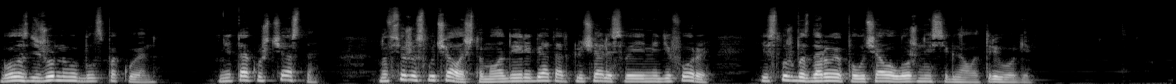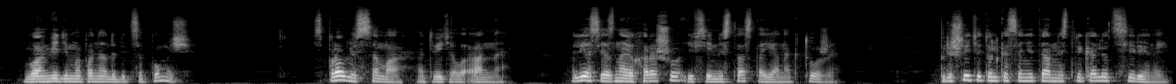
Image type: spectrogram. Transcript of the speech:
Голос дежурного был спокоен. Не так уж часто, но все же случалось, что молодые ребята отключали свои медифоры, и служба здоровья получала ложные сигналы тревоги. Вам, видимо, понадобится помощь? Справлюсь сама, ответила Анна. Лес я знаю хорошо, и все места стоянок тоже. Пришлите только санитарный стреколет с сиреной.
